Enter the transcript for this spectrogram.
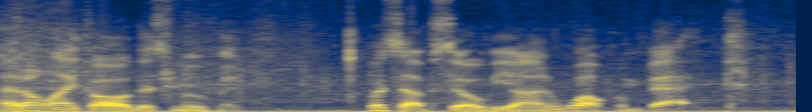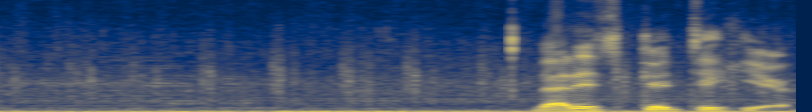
I don't like all this movement. What's up, Sylveon? Welcome back. That is good to hear.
